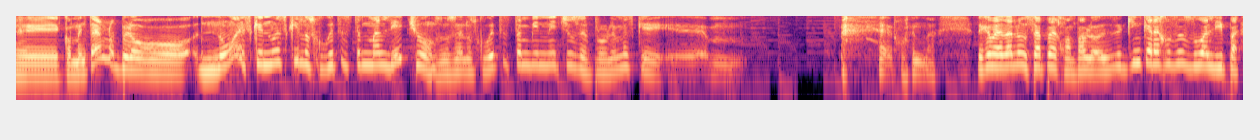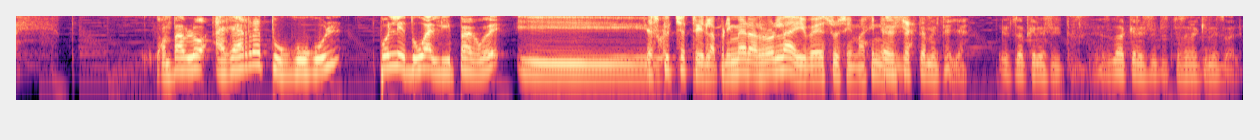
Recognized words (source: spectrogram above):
Eh, comentarlo, pero no, es que no es que los juguetes están mal hechos, o sea, los juguetes están bien hechos, el problema es que... eh, déjame darle un zape a Juan Pablo. ¿Desde quién carajos es Dua Lipa? Juan Pablo, agarra tu Google, ponle Dua Lipa, güey, y... Escúchate la primera rola y ve sus imágenes. ya. Exactamente, ya. Es lo que necesitas. Es lo que necesitas para saber quién es. Bueno,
